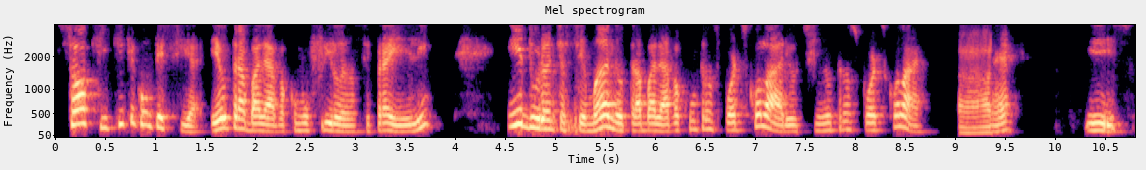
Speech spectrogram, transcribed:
Só que o que, que acontecia? Eu trabalhava como freelance para ele e durante a semana eu trabalhava com transporte escolar. Eu tinha o transporte escolar. Ah. Né? Isso.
